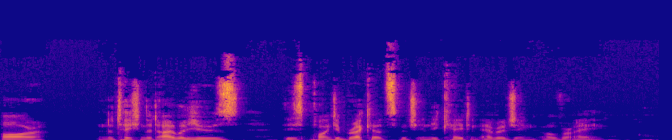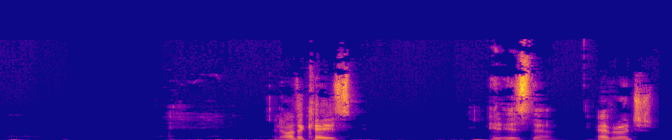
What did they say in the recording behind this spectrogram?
or notation that I will use, these pointy brackets, which indicate an averaging over a. In either case, it is the average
